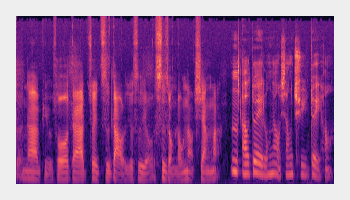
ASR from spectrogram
的。那比如说大家最知道的就是有四种龙脑香嘛，嗯，哦，对，龙脑香区，对哈，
